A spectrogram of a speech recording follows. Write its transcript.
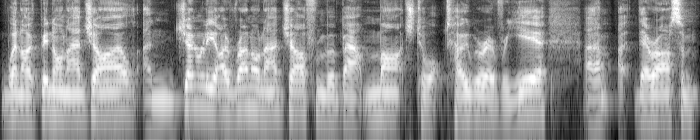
when I've been on Agile, and generally I run on Agile from about March to October every year. Um, uh, there are some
